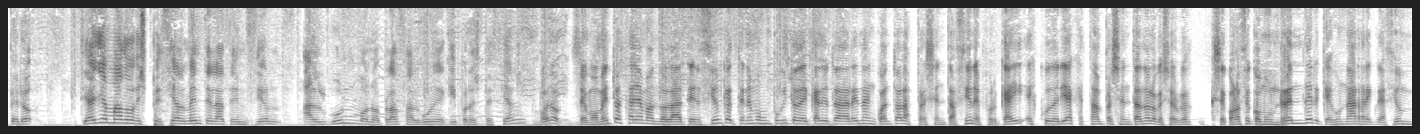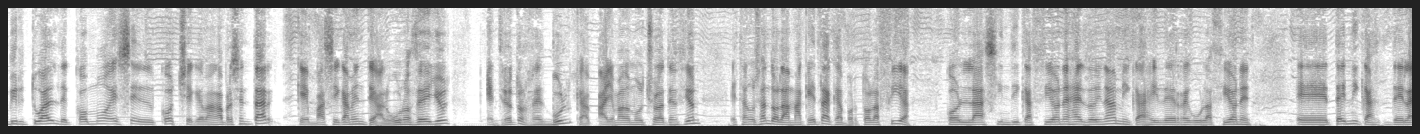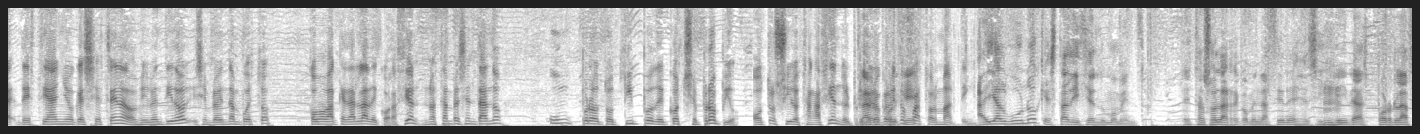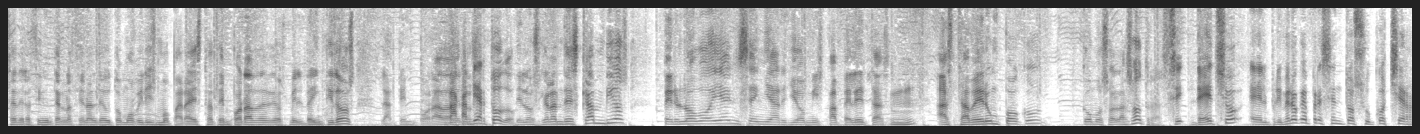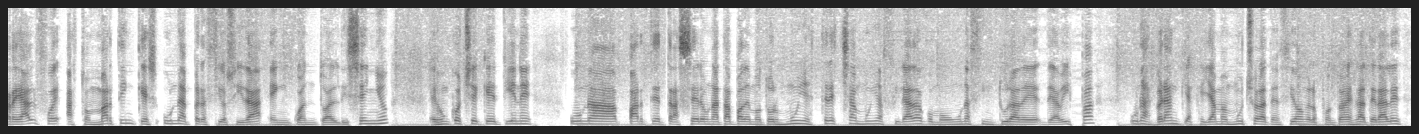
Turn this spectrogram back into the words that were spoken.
pero ¿Te ha llamado especialmente la atención algún monoplaza, algún equipo en especial? Bueno, de momento está llamando la atención que tenemos un poquito de cal de arena en cuanto a las presentaciones, porque hay escuderías que están presentando lo que se, se, conoce como un render, que es una recreación virtual de cómo es el coche que van a presentar, que básicamente algunos de ellos, entre otros Red Bull, que ha llamado mucho la atención, están usando la maqueta que aportó la FIA con las indicaciones aerodinámicas y de regulaciones eh, técnicas de, la, de, este año que se estrena, 2022, y simplemente han puesto cómo va a quedar la decoración. No están presentando un prototipo de coche propio. Otros sí lo están haciendo. El primero claro, que lo hizo fue Aston Martin. Hay alguno que está diciendo un momento. Estas son las recomendaciones exigidas por la Federación Internacional de Automovilismo para esta temporada de 2022. La temporada va a cambiar los, todo. De los grandes cambios, pero no voy a enseñar yo mis papeletas hasta ver un poco cómo son las otras. Sí, de hecho, el primero que presentó su coche real fue Aston Martin, que es una preciosidad en cuanto al diseño. Es un coche que tiene una parte trasera, una tapa de motor muy estrecha, muy afilada, como una cintura de, de avispa, unas branquias que llaman mucho la atención en los pontones laterales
